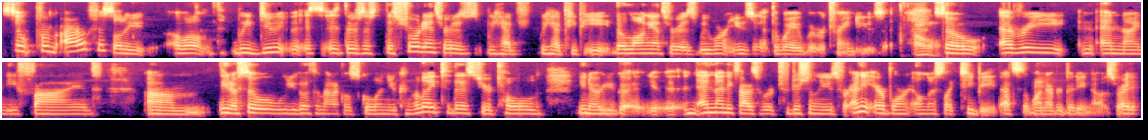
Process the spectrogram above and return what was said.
So from our facility, well, we do. It's, it, there's a, the short answer is we had we had PPE. The long answer is we weren't using it the way we were trained to use it. Oh, so every N95 um, you know, so you go through medical school and you can relate to this. You're told, you know, you go, you, N95s were traditionally used for any airborne illness like TB. That's the one everybody knows, right?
